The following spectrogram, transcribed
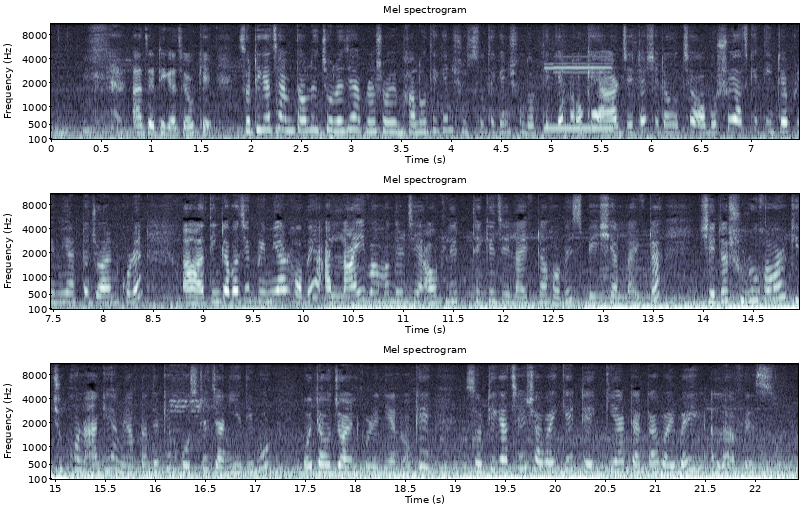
আচ্ছা ঠিক আছে ওকে সো ঠিক আছে, আমি তাহলে চলে যাই, আপনারা সবাই ভালো থাকেন, সুস্থ থাকেন, সুন্দর থাকেন ওকে আর যেটা, সেটা হচ্ছে অবশ্যই আজকে তিনটা প্রিমিয়ারটা জয়েন করেন। তিনটা বাজে প্রিমিয়ার হবে, আর লাইভ আমাদের যে আউটলেট থেকে যে লাইভটা হবে স্পেশাল লাইভটা সেটা শুরু হওয়ার কিছুক্ষণ আগে আমি আপনাদেরকে পোস্টে জানিয়ে দিব, ওইটাও জয়েন করে নিন ওকে সো ঠিক আছে, সবাইকে take care tata bye bye अल्लाह हाफिज़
